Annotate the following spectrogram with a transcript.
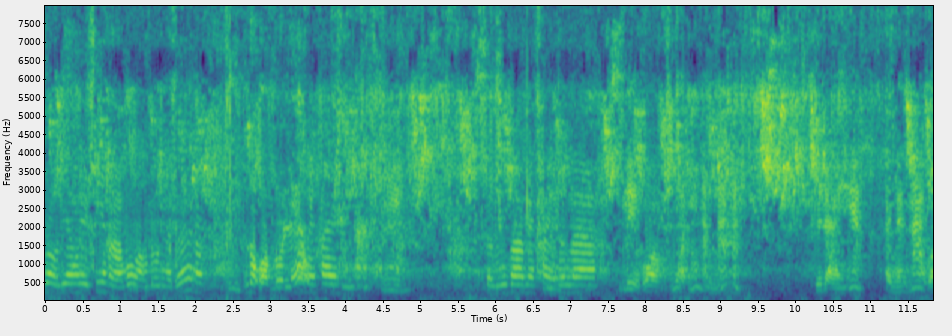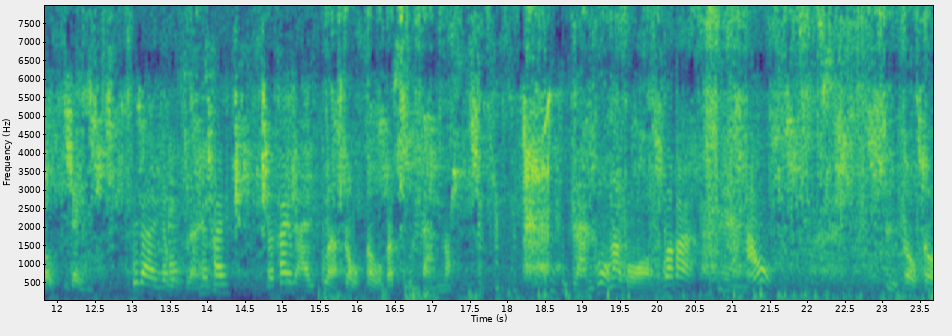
เราเรียงเลขสี่ห้าบ่ออกโดนนะเด้อเนาะบอกออกโดนแล้วแม่ไข่อืม สรุปว่าแม่ไข่เพิ่นว่าเรียกออกงวดนี่หันหน้าเสียดายเนี่ยไอ้แม่หน้าเบาเสียดายเสียดายหยังแม่ไข่แม่ไข่เสียดายตัวเก่าเก่ากับศูนย์สามเนาะหลานโทรมาบอกบ่ค่ะ แม่เอ้าสื่อเก่าเก่า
